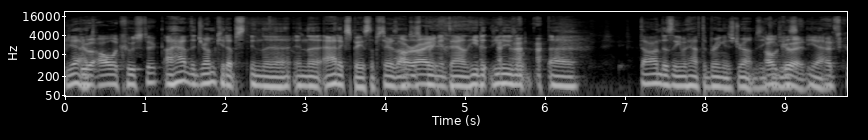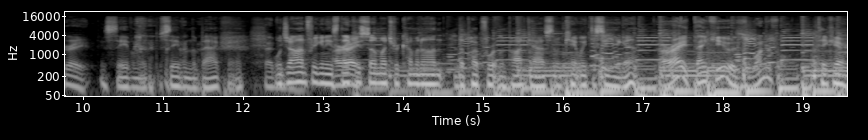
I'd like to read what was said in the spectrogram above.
Yeah. do it all acoustic. I have the drum kit up in the in the attic space upstairs. I'll All just right. bring it down. He he. Uh, Don doesn't even have to bring his drums. He Oh, can just- good. yeah, that's great. save him the, save him the back pain. Well, John Fregonese, All thank you so much for coming on the Puckfortland podcast, and we can't wait to see you again. All right, thank you. It's wonderful. Take care.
